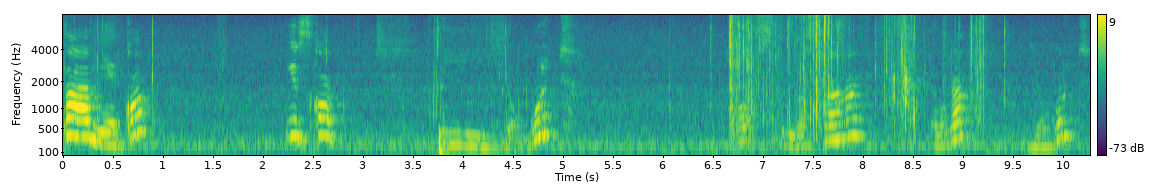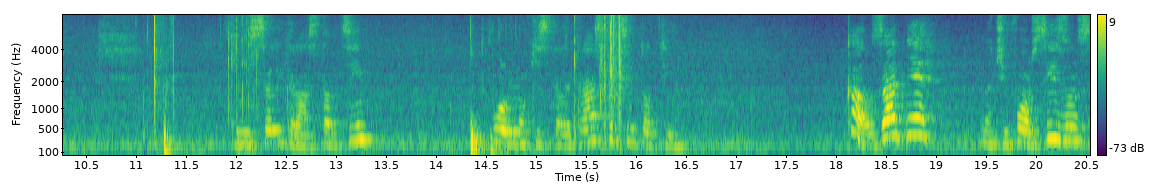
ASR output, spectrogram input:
pa mlijeko, irsko, i jogurt. Ops, kriva strana. Evo ga, jogurt. Kiseli krastavci. Volimo kisele krastavci, to ti je. Kao zadnje, znači Four Seasons,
